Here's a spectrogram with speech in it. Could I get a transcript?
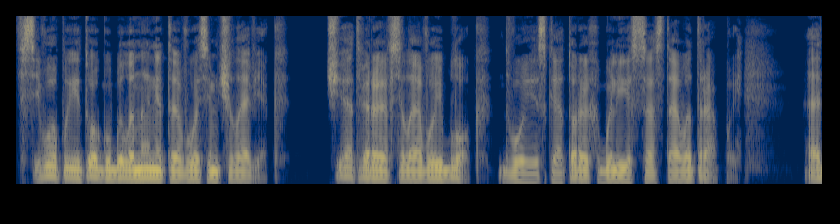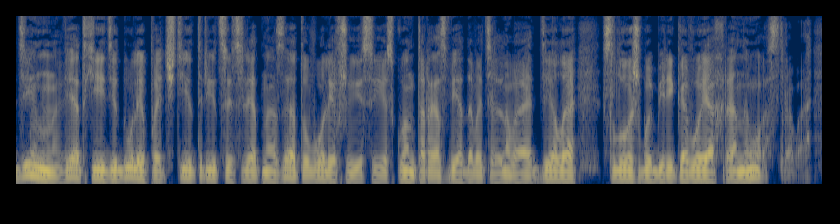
Всего по итогу было нанято восемь человек. Четверо в силовой блок, двое из которых были из состава траппы. Один — ветхий дедуля, почти 30 лет назад уволившийся из контрразведывательного отдела службы береговой охраны острова —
